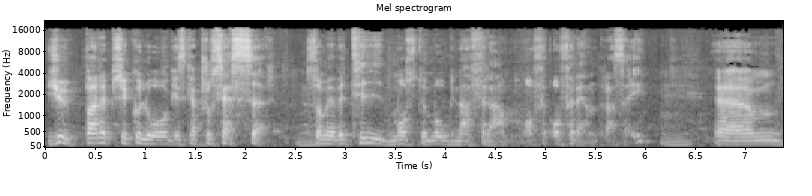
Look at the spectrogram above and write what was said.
djupare psykologiska processer som över tid måste mogna fram och, och förändra sig. Ehm,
